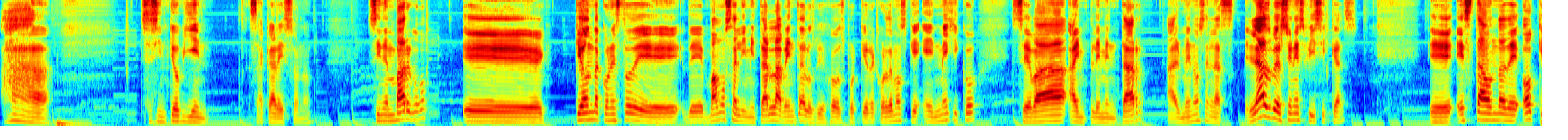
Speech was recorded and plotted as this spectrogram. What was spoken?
ah, se sintió bien sacar eso, ¿no? Sin embargo, eh, ¿qué onda con esto de, vamos a limitar la venta de los videojuegos? Porque recordemos que en México se va a implementar, al menos en las, las versiones físicas, eh, esta onda de, ok,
